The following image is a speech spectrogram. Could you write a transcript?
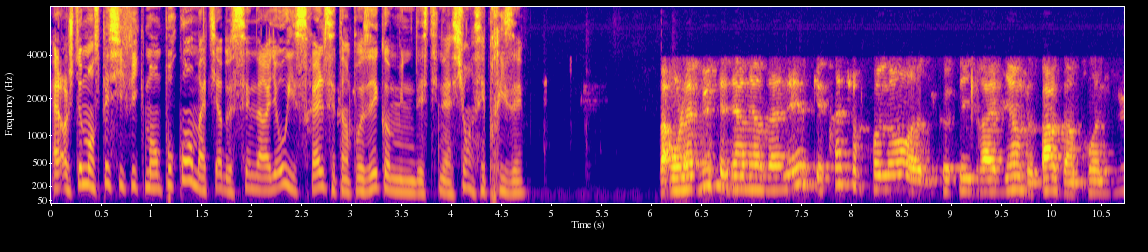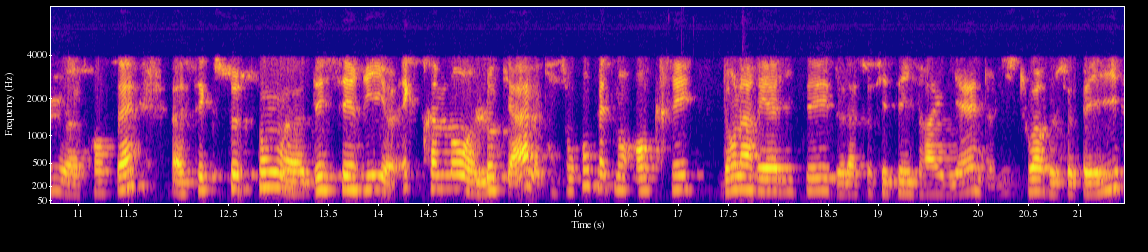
Alors justement, spécifiquement, pourquoi en matière de scénario, Israël s'est imposé comme une destination assez prisée? Bah, on l'a vu ces dernières années. Ce qui est très surprenant euh, du côté israélien, je parle d'un point de vue euh, français, euh, c'est que ce sont des séries extrêmement locales qui sont complètement ancrées dans la réalité de la société israélienne, de l'histoire de ce pays,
